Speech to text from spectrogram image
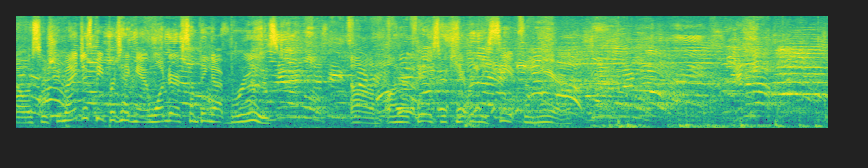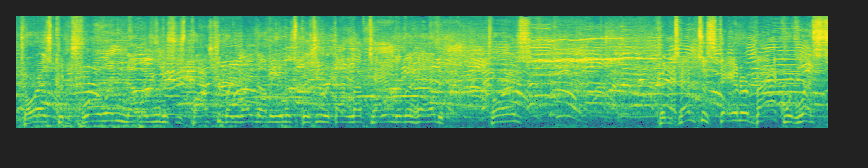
though, so she might just be protecting. I wonder if something got bruised um, on her face. We can't really see it from here. Torres controlling Namajunas' posture, but you're right, Namajunas busy with that left hand to the head. Torres content to stay in her back with less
